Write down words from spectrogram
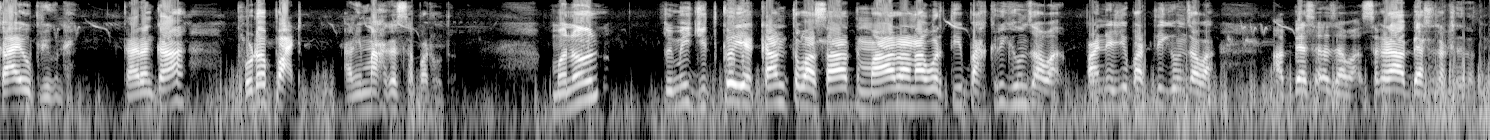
काय उपयोग नाही. कारण का? थोडं पाठ आणि महागच सपाट होतं. म्हणून तुम्ही जितकं एकांतवासात माळरानावरती भाकरी घेऊन जावा पाण्याची बाटली घेऊन जावा अभ्यासाला जावा सगळा अभ्यास लक्षात राहतो.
